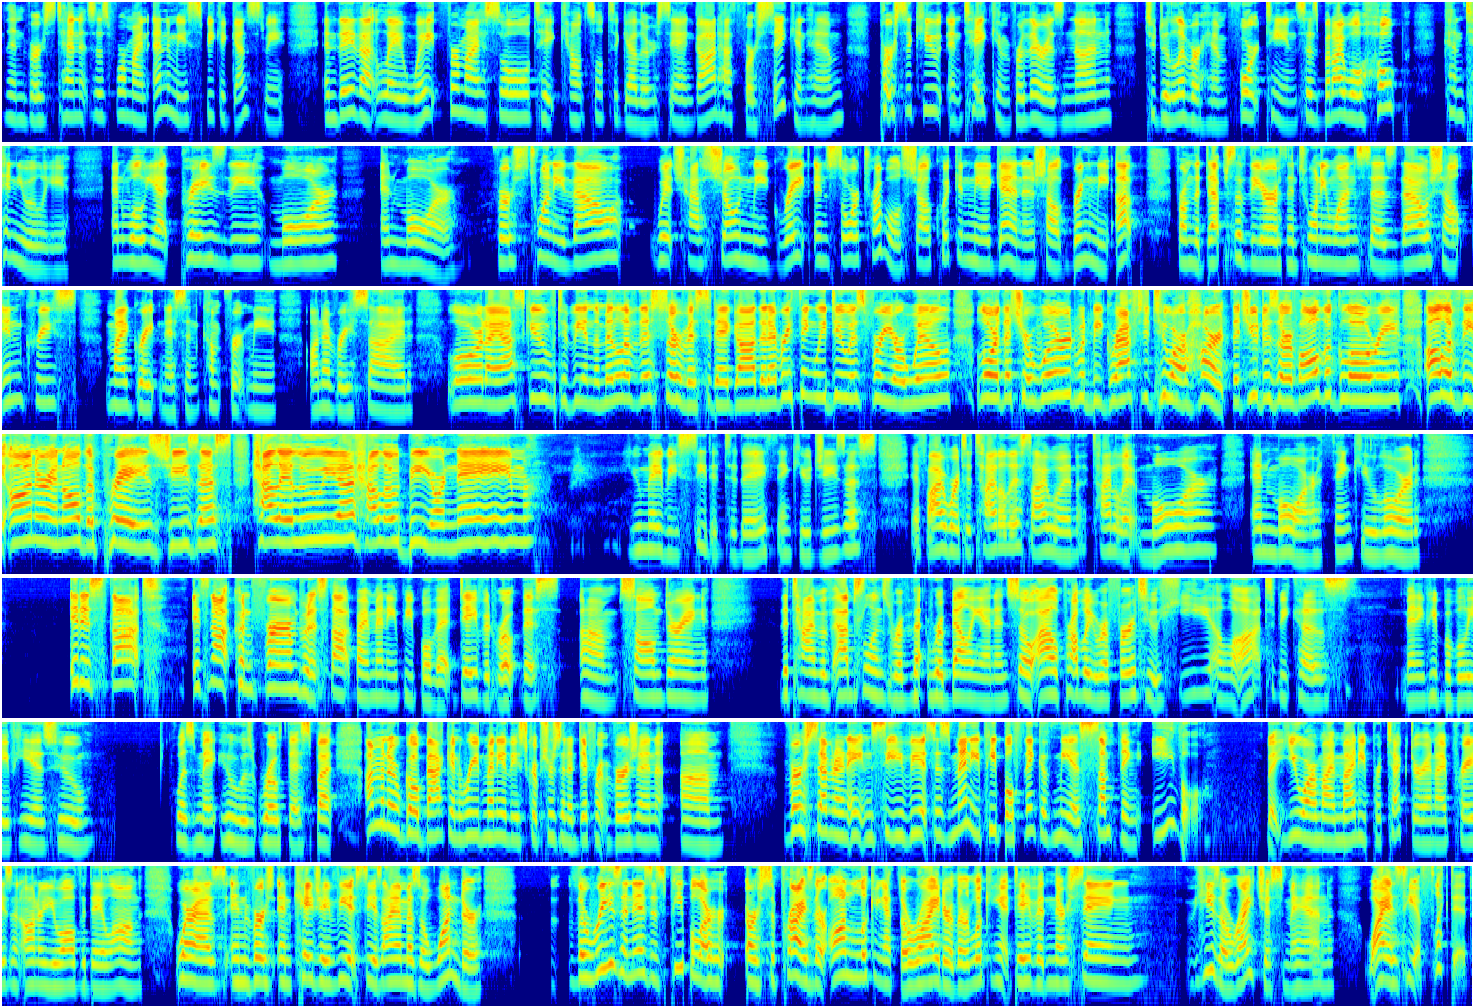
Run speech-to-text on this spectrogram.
Then, verse 10, it says, For mine enemies speak against me, and they that lay wait for my soul take counsel together, saying, God hath forsaken him. Persecute and take him, for there is none to deliver him. 14 says, But I will hope continually and will yet praise thee more and more. Verse 20 Thou which hast shown me great and sore troubles shall quicken me again and shall bring me up from the depths of the earth. And 21 says, Thou shalt increase my greatness and comfort me on every side. Lord, I ask you to be in the middle of this service today, God, that everything we do is for your will. Lord, that your word would be grafted to our heart, that you deserve all the glory, all of the honor, and all the praise, Jesus. Hallelujah. Hallowed be your name. You may be seated today. Thank you, Jesus. If I were to title this, I would title it More and More. Thank you, Lord. It is thought it's not confirmed, but it's thought by many people that David wrote this um, psalm during the time of Absalom's rebe- rebellion. And so I'll probably refer to he a lot because many people believe he is who was ma- who was wrote this. But I'm going to go back and read many of these scriptures in a different version. Um, verse 7 and 8 in CEV, it says, Many people think of me as something evil but you are my mighty protector, and I praise and honor you all the day long. Whereas in verse in KJV it says, I am as a wonder. The reason is is people are are surprised. They're on looking at the writer, they're looking at David, and they're saying, He's a righteous man. Why is he afflicted?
